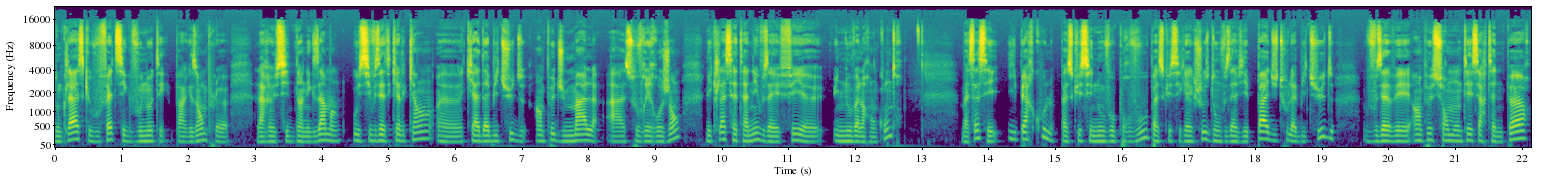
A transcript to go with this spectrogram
Donc là, ce que vous faites, c'est que vous notez, par exemple, euh, la réussite d'un examen, ou si vous êtes quelqu'un euh, qui a d'habitude un peu du mal à s'ouvrir aux gens, mais que là, cette année, vous avez fait euh, une nouvelle rencontre, bah ça, c'est hyper cool, parce que c'est nouveau pour vous, parce que c'est quelque chose dont vous n'aviez pas du tout l'habitude, vous avez un peu surmonté certaines peurs,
